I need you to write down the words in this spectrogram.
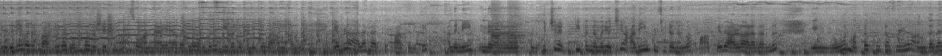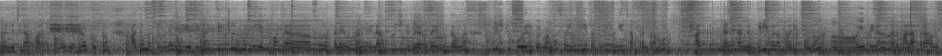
இது வெளியே வர பார்க்குறது ரொம்ப விசேஷமாக ஸோ அந்த எல்லா வெளியே வரும்போது தீபகம் பண்ணிட்டு வராங்க பாருங்க எவ்வளோ அழகாக இருக்குது பார்க்குறதுக்கே. அந்த நெய் இந்த அந்த குச்சியில் தீப்பந்த மாதிரி வச்சு அதையும் பிடிச்சிக்கிட்டு வந்தாங்க. பார்க்கவே அவ்வளோ அழகாக இருந்து. எங்கள் ஊர் மக்கள் கூட்டம் ஃபுல்லாக அங்கே தான் நின்றுச்சுன்னா பார்த்துக்கோங்க எவ்வளோ கூட்டம். அது மட்டும் இல்லை இங்கே எப்படின்னா திருச்செந்தூரில் எப்போ அந்த சூரன் தலையை விட்டாங்களோ எல்லோரும் குளிச்சுட்டு விரதம் இருந்தவங்க குளிச்சுட்டு கோயிலுக்கு வருவாங்க. ஸோ இங்கேயே பார்த்தீங்கன்னா இங்கேயும் சப்பரம் கிளம்பும். அதுக்கு பின்னாலே நாங்கள் கிரிவலம் மாதிரி போனோம். எப்படின்னா அந்த மலைப்பிரகாரம்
